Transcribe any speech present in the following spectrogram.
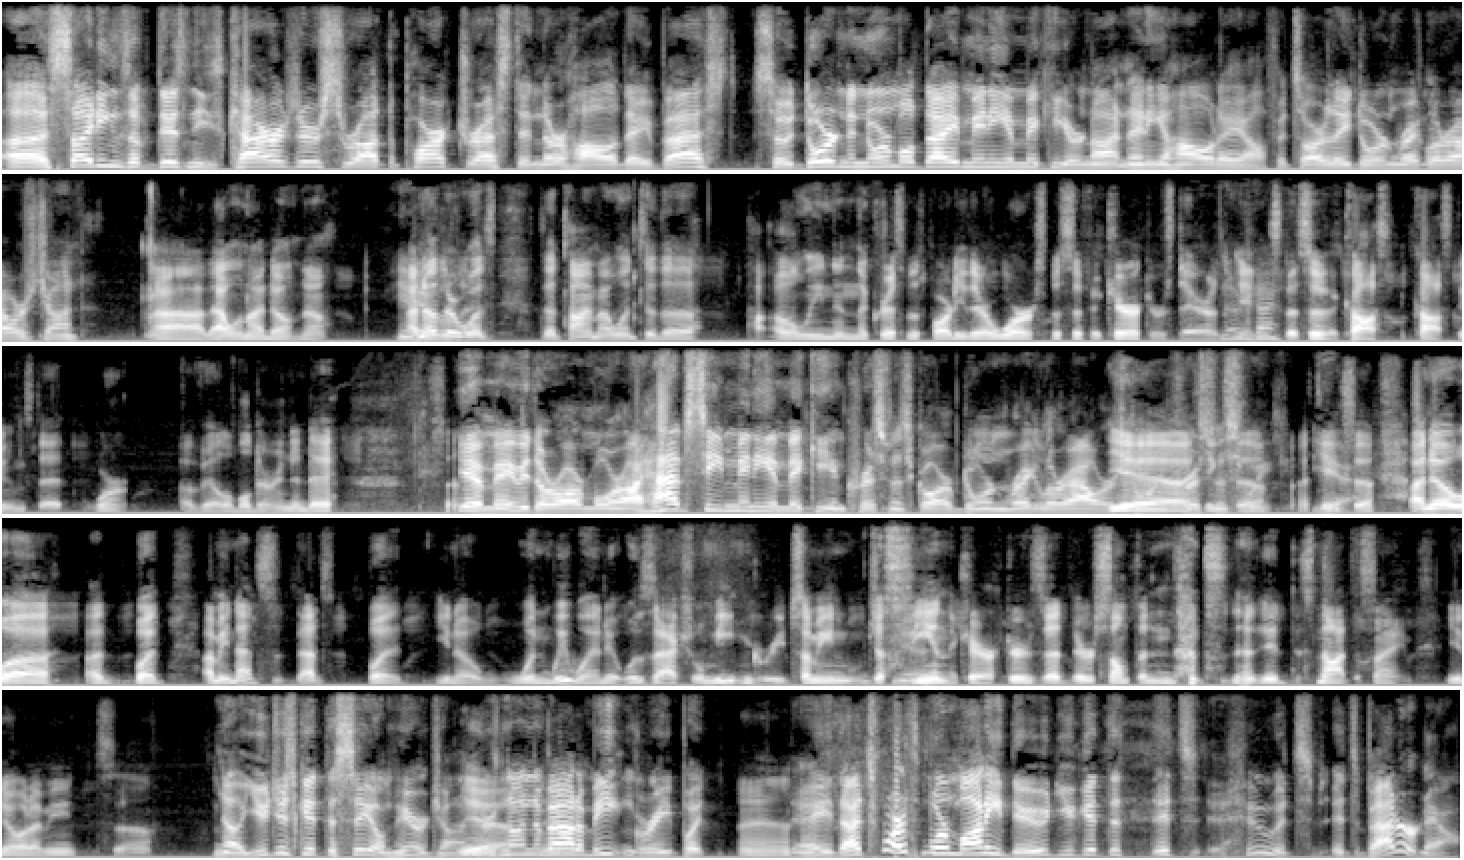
Uh, sightings of Disney's characters throughout the park dressed in their holiday best. So during the normal day, Minnie and Mickey are not in any holiday outfits. Are they during regular hours, John? Uh, that one I don't know. Yeah, I know well, there was the time I went to the Halloween and the Christmas party. There were specific characters there okay. in specific cost- costumes that weren't available during the day. So. Yeah, maybe there are more. I have seen Minnie and Mickey in Christmas garb during regular hours yeah, during Christmas I week. I think yeah. so. I know, uh, uh, but I mean that's that's but you know when we went, it was actual meet and greets. I mean, just yeah. seeing the characters, that there's something that's it's not the same. You know what I mean? So. No, you just get to see them here, John. Yeah, There's nothing about a meet and greet, but yeah. hey, that's worth more money, dude. You get the it's who it's it's better now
